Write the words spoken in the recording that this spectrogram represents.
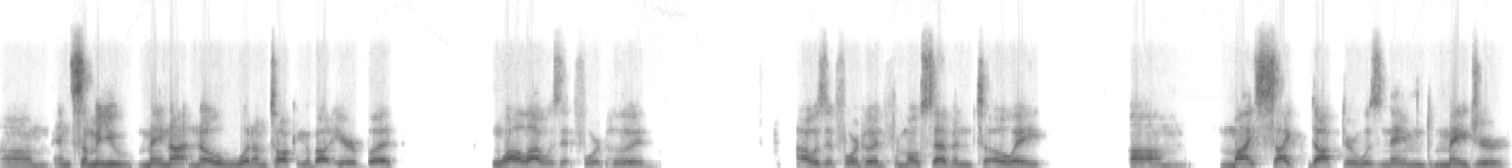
Um, and some of you may not know what I'm talking about here, but while I was at Fort Hood, I was at Fort Hood from 07 to 08. Um, my psych doctor was named Major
